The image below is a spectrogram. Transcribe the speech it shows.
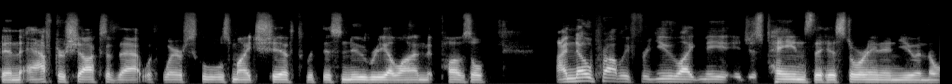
then aftershocks of that with where schools might shift with this new realignment puzzle. I know probably for you like me, it just pains the historian in you and the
